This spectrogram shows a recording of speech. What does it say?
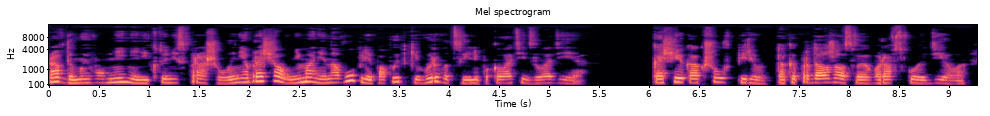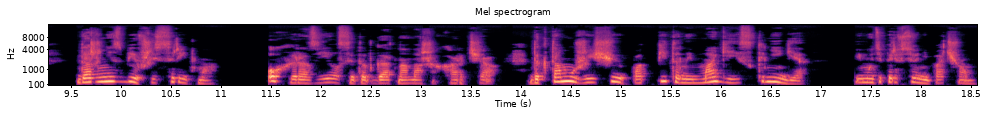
Правда, моего мнения никто не спрашивал и не обращал внимания на вопли и попытки вырваться или поколотить злодея. Кощей как шел вперед, так и продолжал свое воровское дело, даже не сбившись с ритма. Ох, и разъелся этот гад на наших харчах. Да к тому же еще и подпитанный магией из книги. Ему теперь все нипочем.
